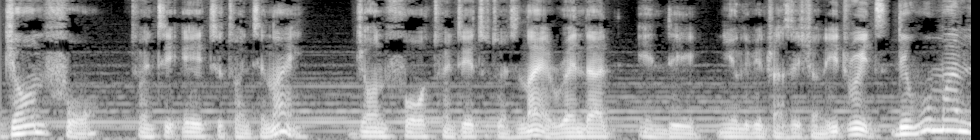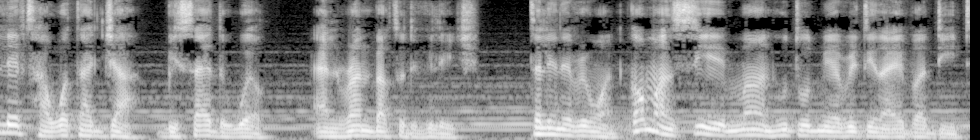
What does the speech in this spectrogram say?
John 4 28 to 29. John 4 28 to 29, rendered in the New Living Translation. It reads, The woman left her water jar beside the well and ran back to the village, telling everyone, Come and see a man who told me everything I ever did.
